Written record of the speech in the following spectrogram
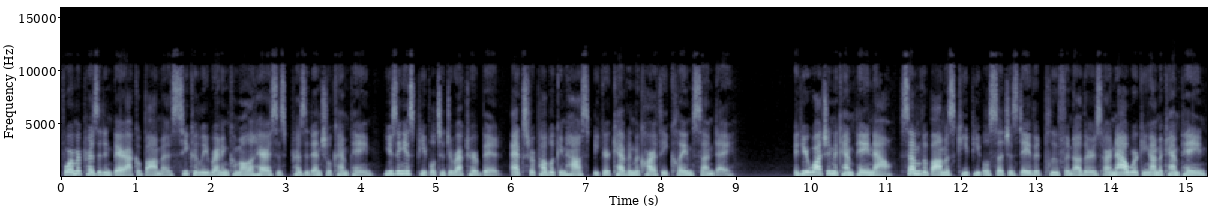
Former President Barack Obama is secretly running Kamala Harris's presidential campaign, using his people to direct her bid, ex Republican House Speaker Kevin McCarthy claimed Sunday. If you're watching the campaign now, some of Obama's key people, such as David Plouffe and others, are now working on the campaign,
